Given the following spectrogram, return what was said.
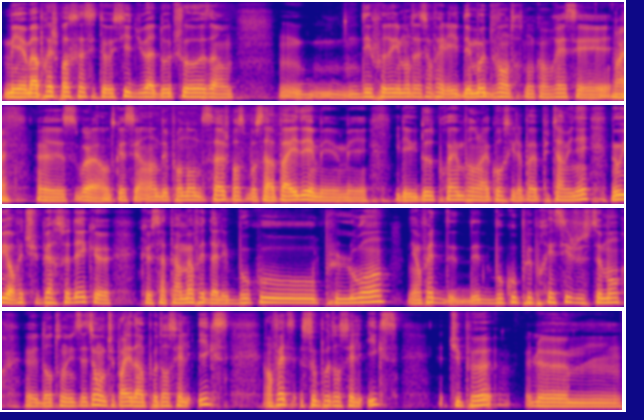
Mais euh, après, je pense que ça, c'était aussi dû à d'autres choses, un défaut d'alimentation, enfin, il a eu des maux de ventre. Donc en vrai, c'est. Ouais. euh, c'est- voilà, en tout cas, c'est indépendant de ça. Je pense que bon, ça n'a pas aidé, mais, mais il a eu d'autres problèmes pendant la course, il n'a pas pu terminer. Mais oui, en fait, je suis persuadé que, que ça permet en fait d'aller beaucoup plus loin et en fait d'être beaucoup plus précis justement euh, dans ton utilisation. Tu parlais d'un potentiel X. En fait, ce potentiel X, tu peux le hum,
